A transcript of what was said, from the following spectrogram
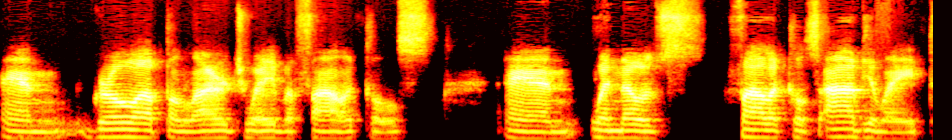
and grow up a large wave of follicles. And when those follicles ovulate,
